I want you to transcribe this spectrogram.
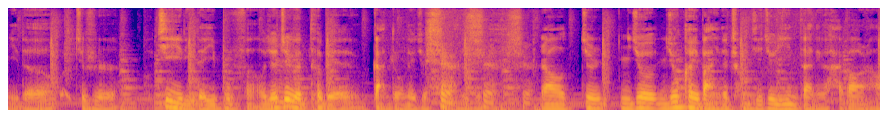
你的就是记忆里的一部分。我觉得这个特别感动那句话，是是是。然后就是你就你就可以把你的成绩就印在那个海报然后，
